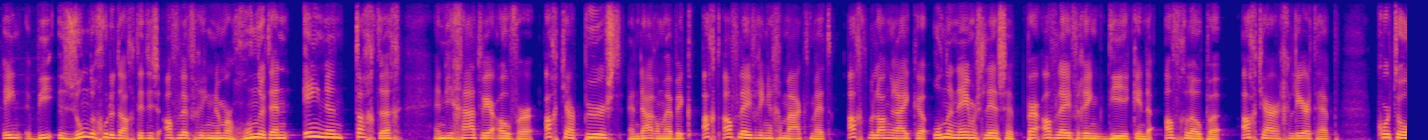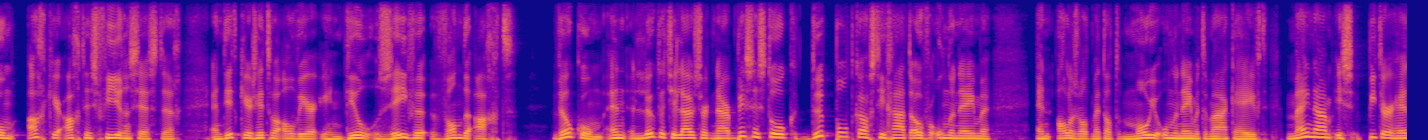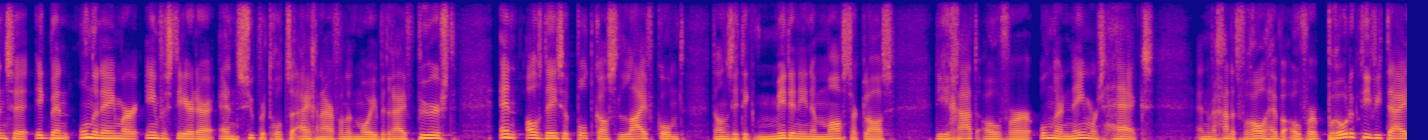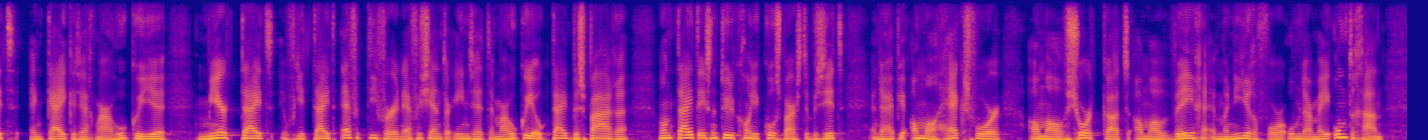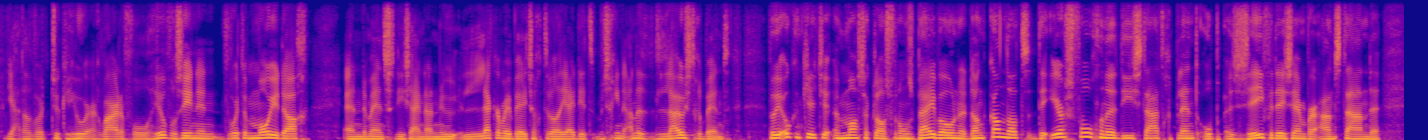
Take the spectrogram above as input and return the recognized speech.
Een bijzonder goede dag. Dit is aflevering nummer 181 en die gaat weer over 8 jaar puurst. En daarom heb ik 8 afleveringen gemaakt met 8 belangrijke ondernemerslessen per aflevering die ik in de afgelopen 8 jaar geleerd heb. Kortom, 8 keer 8 is 64 en dit keer zitten we alweer in deel 7 van de 8. Welkom en leuk dat je luistert naar Business Talk, de podcast die gaat over ondernemen en alles wat met dat mooie ondernemen te maken heeft. Mijn naam is Pieter Hensen. Ik ben ondernemer, investeerder en super trotse eigenaar van het mooie bedrijf Purst. En als deze podcast live komt, dan zit ik midden in een masterclass die gaat over ondernemershacks. En we gaan het vooral hebben over productiviteit en kijken zeg maar hoe kun je meer tijd of je tijd effectiever en efficiënter inzetten, maar hoe kun je ook tijd besparen? Want tijd is natuurlijk gewoon je kostbaarste bezit en daar heb je allemaal hacks voor, allemaal shortcuts, allemaal wegen en manieren voor om daarmee om te gaan. Ja, dat wordt natuurlijk heel erg waardevol. Heel veel zin in. Het wordt een mooie dag en de mensen die zijn daar nu lekker mee bezig terwijl jij dit misschien aan het luisteren bent. Wil je ook een keertje een masterclass van ons bijwonen? Dan kan dat. De eerstvolgende die staat gepland op 7 december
